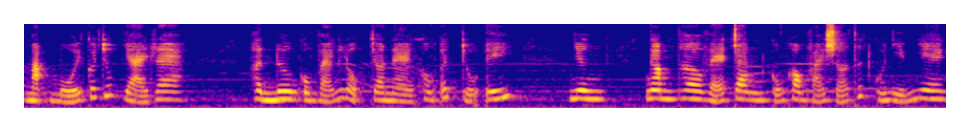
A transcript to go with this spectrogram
mặt mũi có chút dài ra hình nương cùng vãn lục cho nàng không ít chủ ý. Nhưng ngâm thơ vẽ tranh cũng không phải sở thích của nhiễm nhang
